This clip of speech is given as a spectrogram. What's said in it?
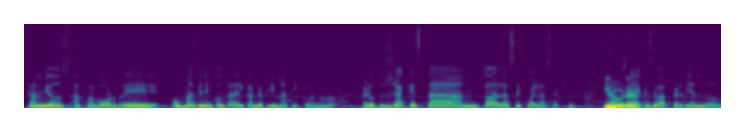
cambios a favor de, o más bien en contra del cambio climático, ¿no? Pero pues ya que están todas las secuelas aquí. Y ahora... ya que se va perdiendo.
